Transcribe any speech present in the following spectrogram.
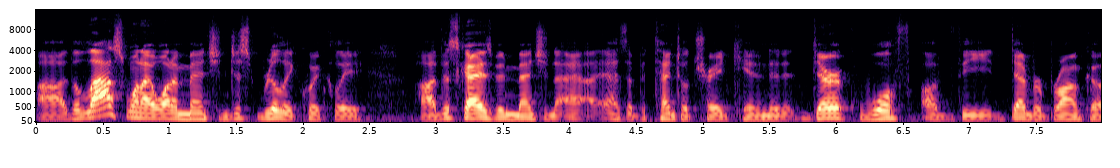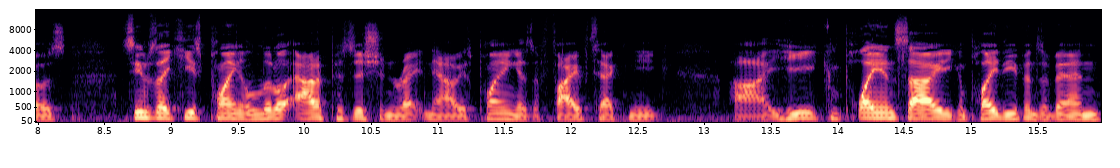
Uh, the last one I want to mention, just really quickly, uh, this guy has been mentioned as a potential trade candidate. Derek Wolfe of the Denver Broncos. Seems like he's playing a little out of position right now. He's playing as a five technique. Uh, he can play inside. He can play defensive end.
